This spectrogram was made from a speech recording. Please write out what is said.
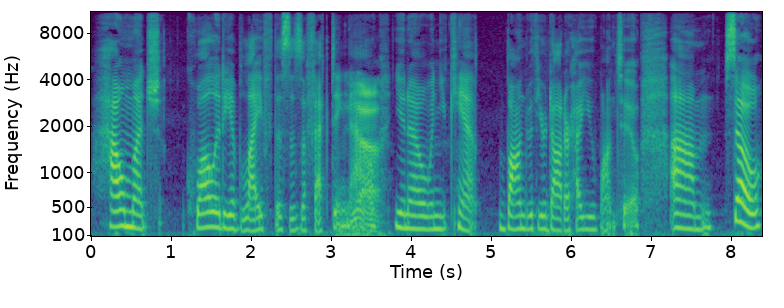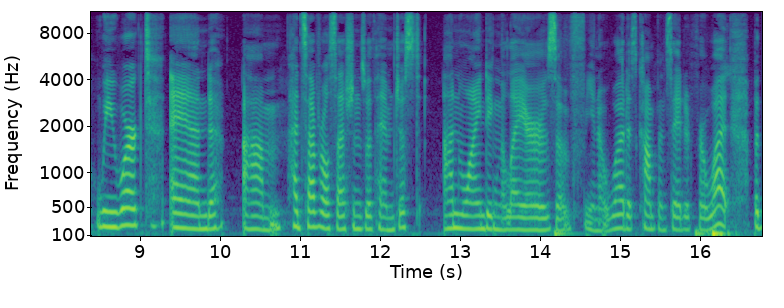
how much quality of life this is affecting now, Yeah. you know, when you can't bond with your daughter how you want to. Um, so we worked and um, had several sessions with him just unwinding the layers of you know what is compensated for what. But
